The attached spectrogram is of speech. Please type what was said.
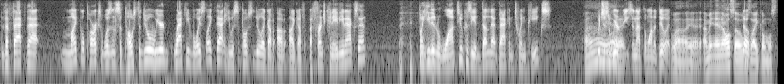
the fact that Michael Parks wasn't supposed to do a weird, wacky voice like that. He was supposed to do like a, a like a, a French Canadian accent, but he didn't want to because he had done that back in Twin Peaks, Oh, which is a weird that- reason not to want to do it. Well, yeah. I mean, and also it was like almost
